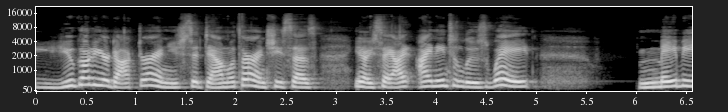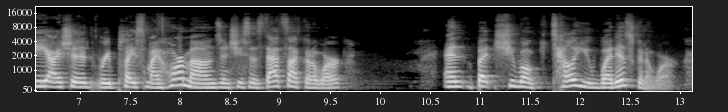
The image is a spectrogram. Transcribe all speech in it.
you go to your doctor and you sit down with her and she says, you know, you say, I, I need to lose weight. Maybe I should replace my hormones. And she says, that's not going to work. And, but she won't tell you what is going to work.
